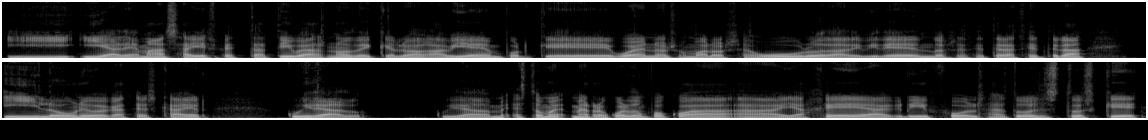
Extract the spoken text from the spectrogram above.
y, y, además hay expectativas ¿no? de que lo haga bien porque, bueno, es un valor seguro, da dividendos, etcétera, etcétera, y lo único que hace es caer, cuidado. Cuidado. Esto me, recuerda un poco a, a IAG, a Grifols, a todos estos que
